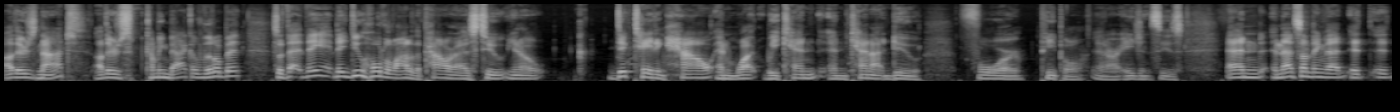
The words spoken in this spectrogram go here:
others not, others coming back a little bit. So that they, they do hold a lot of the power as to, you know, dictating how and what we can and cannot do for people in our agencies. And and that's something that it, it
